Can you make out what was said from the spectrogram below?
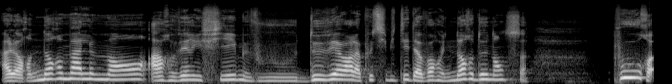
Alors normalement, à revérifier, mais vous devez avoir la possibilité d'avoir une ordonnance pour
